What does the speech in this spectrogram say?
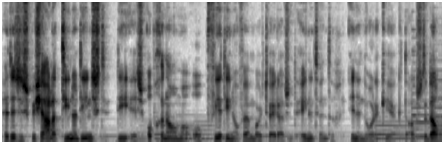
Het is een speciale tienerdienst die is opgenomen op 14 november 2021 in de Noorderkerk te Amsterdam.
